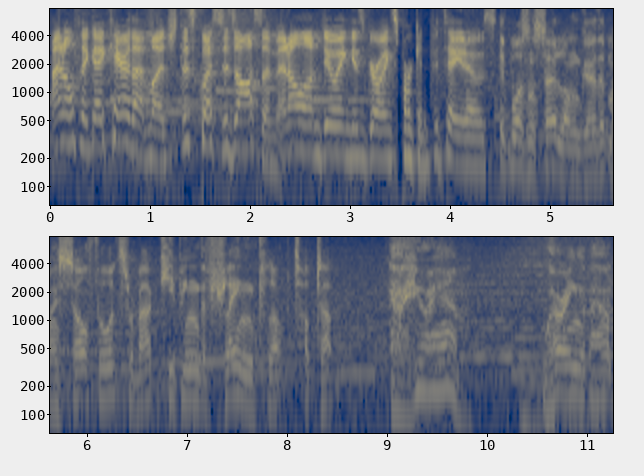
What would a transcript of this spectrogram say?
I don't think I care that much. This quest is awesome, and all I'm doing is growing sparkin potatoes. It wasn't so long ago that my sole thoughts were about keeping the flame clock topped up. Now here I am, worrying about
